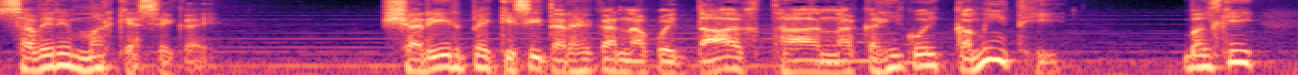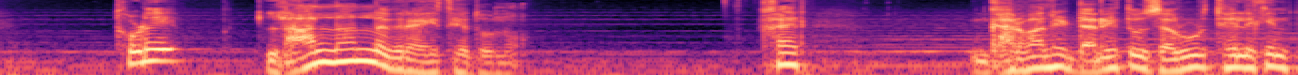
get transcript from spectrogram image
सवेरे मर कैसे गए? शरीर पे किसी तरह का ना कोई दाग था, ना कहीं कोई कमी थी, बल्कि थोड़े लाल लाल लग रहे थे दोनों। खैर घर वाले डरे तो ज़रूर थे, लेकिन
